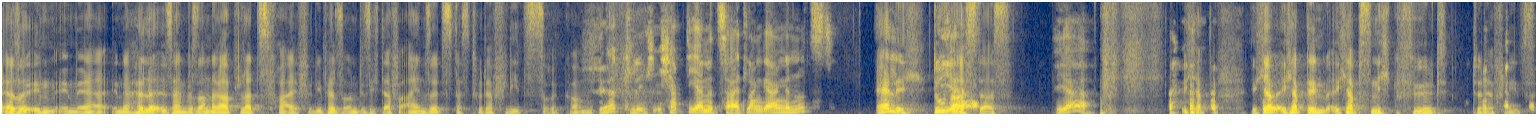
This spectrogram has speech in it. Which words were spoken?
also in, in, der, in der Hölle ist ein besonderer Platz frei für die Person, die sich dafür einsetzt, dass Twitter Fleets zurückkommen. Wirklich? Ich habe die ja eine Zeit lang gern genutzt. Ehrlich? Du ja. warst das? Ja. Ich habe ich hab, ich hab den, ich habe es nicht gefühlt, Twitter Fleets.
